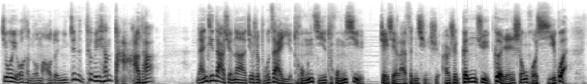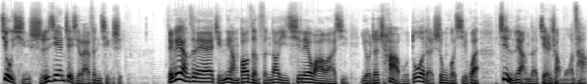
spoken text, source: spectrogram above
就会有很多矛盾，你真的特别想打他。南京大学呢，就是不再以同级同系这些来分寝室，而是根据个人生活习惯、就寝时间这些来分寝室。这个样子呢，尽量保证分到一起的娃娃系有着差不多的生活习惯，尽量的减少摩擦。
